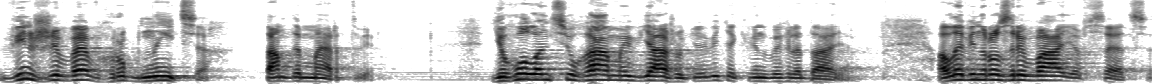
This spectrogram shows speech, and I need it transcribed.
він живе в гробницях, там, де мертві. Його ланцюгами в'яжуть, уявіть, як він виглядає. Але він розриває все це.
